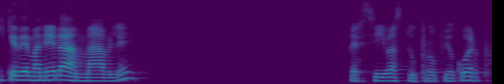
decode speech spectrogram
y que de manera amable percibas tu propio cuerpo.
